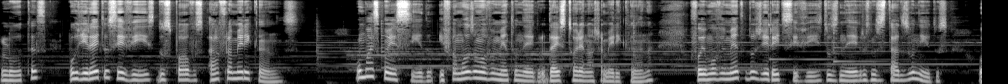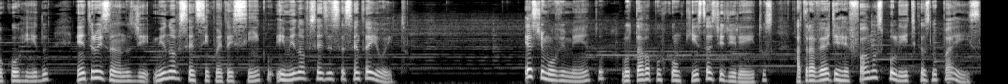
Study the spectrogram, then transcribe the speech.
Lutas por direitos civis dos povos afro-americanos. O mais conhecido e famoso movimento negro da história norte-americana foi o Movimento dos Direitos Civis dos Negros nos Estados Unidos, ocorrido entre os anos de 1955 e 1968. Este movimento lutava por conquistas de direitos através de reformas políticas no país,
